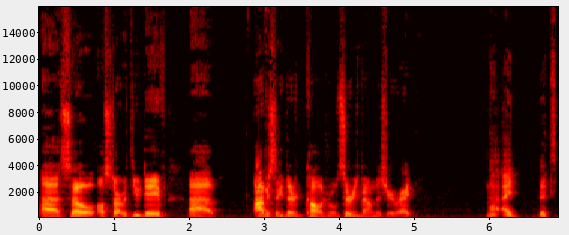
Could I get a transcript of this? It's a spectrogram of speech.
Uh, so I'll start with you, Dave. Uh, obviously, they're College World Series bound this year, right? I it's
